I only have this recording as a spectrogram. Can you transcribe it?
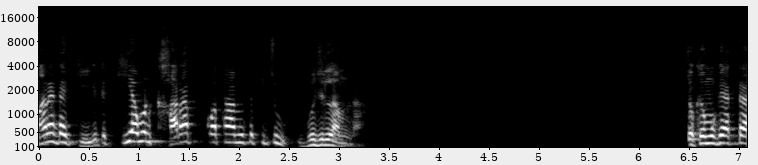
মানেটা কি? এটা কি এমন খারাপ কথা আমি তো কিছু বুঝলাম না। চোখে মুখে একটা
